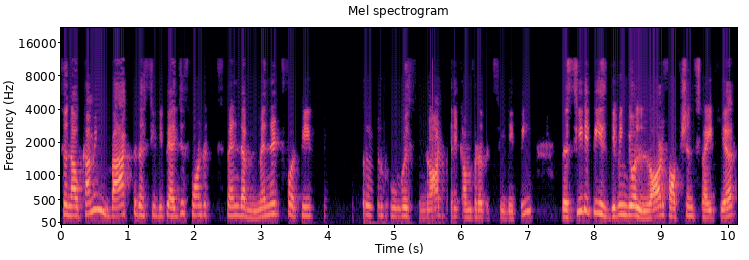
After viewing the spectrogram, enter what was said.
So now coming back to the CDP, I just want to spend a minute for people who is not very comfortable with CDP. The CDP is giving you a lot of options right here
